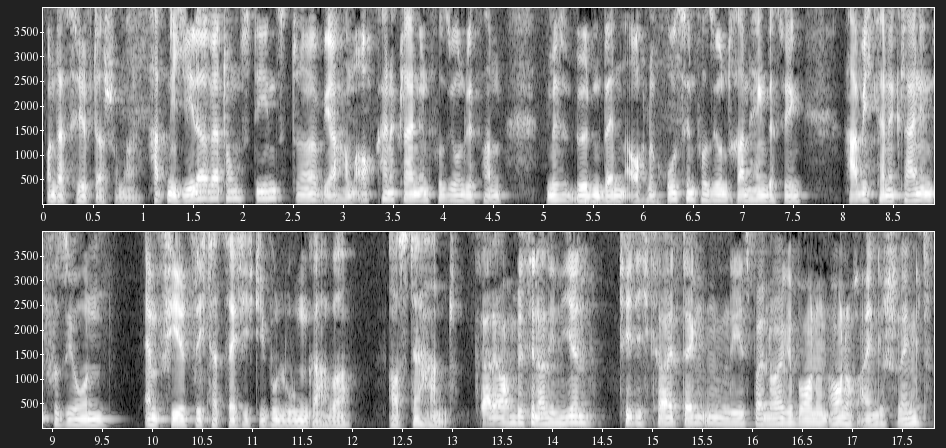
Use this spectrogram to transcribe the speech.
Und das hilft da schon mal. Hat nicht jeder Rettungsdienst. Ne? Wir haben auch keine kleine Infusion. Wir fahren, würden, wenn auch eine große Infusion dranhängen. Deswegen habe ich keine kleine Infusion. Empfiehlt sich tatsächlich die Volumengabe aus der Hand. Gerade auch ein bisschen an die Nierentätigkeit denken. Die ist bei Neugeborenen auch noch eingeschränkt.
